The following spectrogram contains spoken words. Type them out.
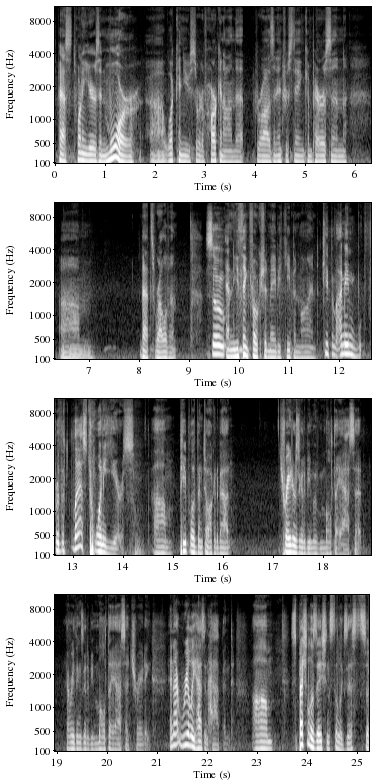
the past 20 years and more, uh, what can you sort of hearken on that draws an interesting comparison um, that's relevant So and you think folks should maybe keep in mind? keep in mind, I mean, for the last 20 years, um, people have been talking about traders are going to be moving multi-asset. Everything's going to be multi-asset trading, and that really hasn't happened. Um, specialization still exists. So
